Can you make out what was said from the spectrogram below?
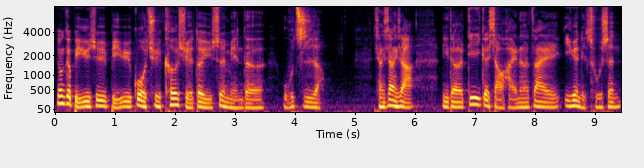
用一个比喻去比喻过去科学对于睡眠的无知啊！想象一下，你的第一个小孩呢，在医院里出生，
